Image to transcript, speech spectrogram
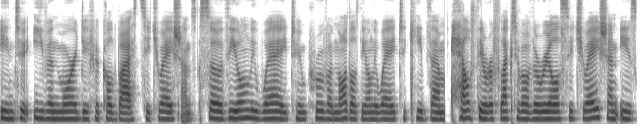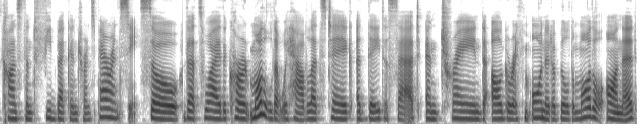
into even more difficult biased situations. So the only way to improve on models, the only way to keep them healthy, reflective of the real situation, is constant feedback and transparency. So that's why the current model that we have, let's take a data set and train the algorithm on it or build a model on it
